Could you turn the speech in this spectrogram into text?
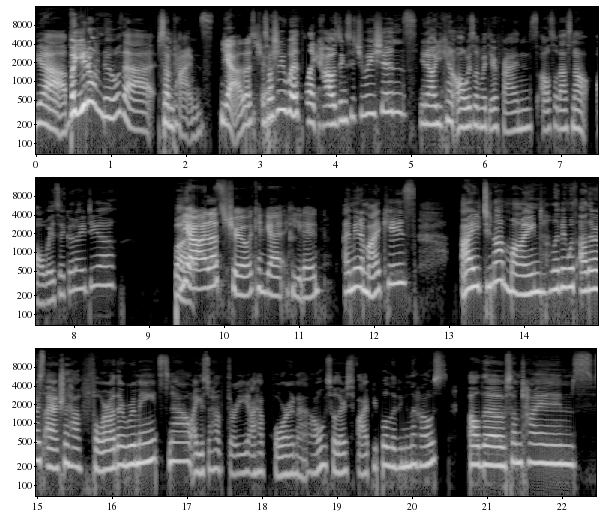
Yeah, but you don't know that sometimes. Yeah, that's true. Especially with like housing situations, you know, you can't always live with your friends. Also, that's not always a good idea. But yeah, that's true. It can get heated. I mean, in my case, I do not mind living with others. I actually have four other roommates now. I used to have three. I have four now. So there's five people living in the house. Although sometimes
